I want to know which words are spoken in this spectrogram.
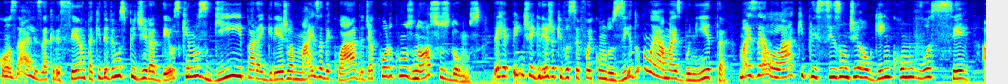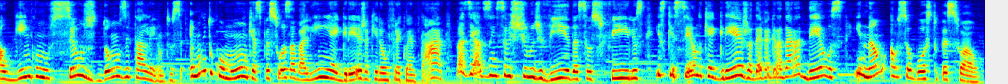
Gonzales acrescenta que devemos pedir a Deus que nos guie para a igreja mais adequada de acordo com os nossos dons. De repente, a igreja que você foi conduzido não é a mais bonita, mas é lá que precisam de alguém como você, alguém com os seus dons e talentos. É muito comum que as pessoas avaliem a igreja que irão frequentar baseados em seu estilo de vida, seus filhos, esquecendo que a igreja deve agradar a Deus e não ao seu gosto pessoal.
